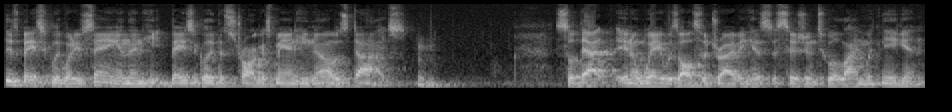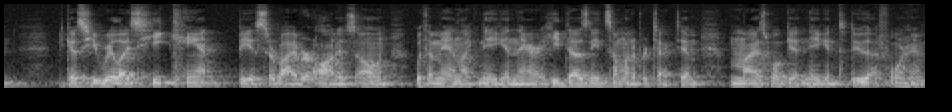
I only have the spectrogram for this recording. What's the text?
is basically what he's saying. And then he basically the strongest man he knows dies so that in a way was also driving his decision to align with negan because he realized he can't be a survivor on his own with a man like Negan there. He does need someone to protect him. Might as well get Negan to do that for him.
